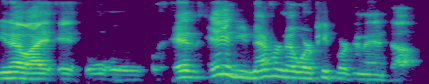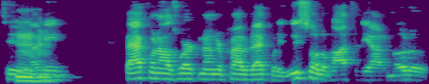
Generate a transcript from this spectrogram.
You know, I it, and and you never know where people are going to end up too. Mm-hmm. I mean, back when I was working under private equity, we sold a lot to the automotive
